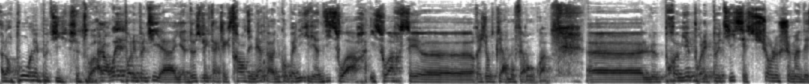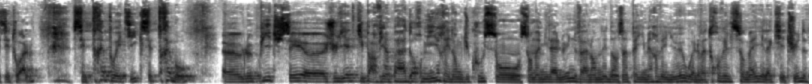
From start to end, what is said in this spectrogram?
Alors pour les petits cette fois. Alors ouais, pour les petits, il y a, y a deux spectacles extraordinaires par une compagnie qui vient d'Issoire. Issoire, c'est euh, région de Clermont-Ferrand, quoi. Euh, le premier pour les petits, c'est sur le chemin des étoiles. C'est très poétique, c'est très beau. Euh, le pitch, c'est euh, Juliette qui parvient pas à dormir et donc du coup son son ami la lune va l'emmener dans un pays merveilleux où elle va trouver le sommeil et la quiétude.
